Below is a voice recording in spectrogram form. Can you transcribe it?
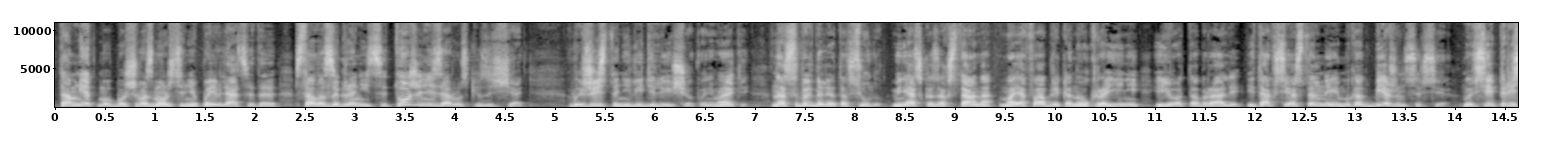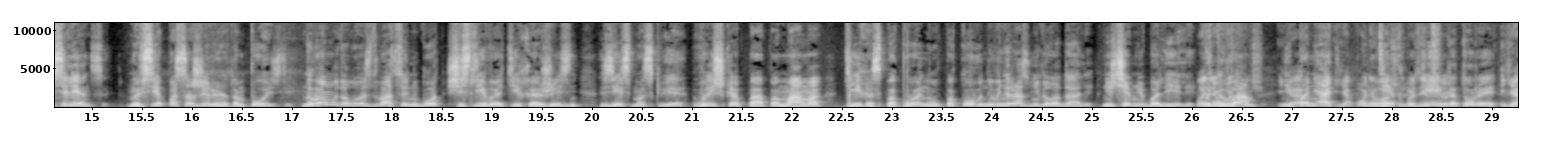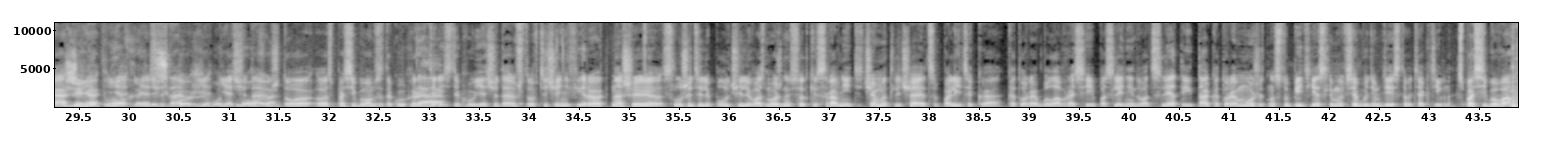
Там нет больше возможности мне появляться. Это стало за границей. Тоже нельзя русских защищать. Вы жизнь-то не видели еще, понимаете? Нас выгнали отовсюду. Меня с Казахстана, моя фабрика на Украине, ее отобрали. И так все остальные. Мы как беженцы все. Мы все переселенцы. Мы все пассажиры на этом поезде. Но вам удалось 21 год счастливая, тихая жизнь здесь, в Москве. Вышка, папа, мама, тихо, спокойно, упакованы. Вы ни разу не голодали, ничем не болели. Владимир Поэтому вам Вольфович, не я- понять я понял тех людей, позицию. которые Я- жили я- плохо я- я и до считаю- сих пор я- живут Я, плохо. считаю, что э, спасибо вам за такую характеристику. Я считаю, что в течение эфира наши слушатели получили возможность все-таки сравнить, чем отличается политика, которая была в России последние 20 лет, и та, которая может наступить, если мы все будем действовать активно. Спасибо вам.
